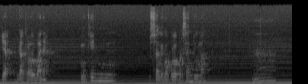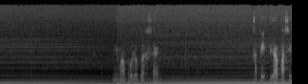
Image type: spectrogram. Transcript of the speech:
Ya nggak terlalu banyak. Mungkin bisa 50% cuma. Hmm. 50 persen. Tapi ya masih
